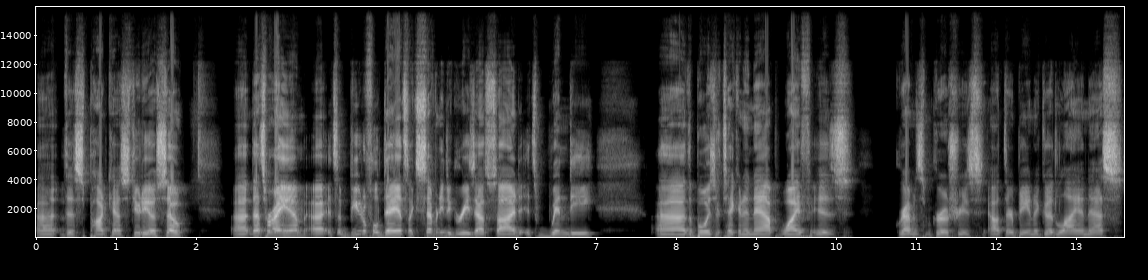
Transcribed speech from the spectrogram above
uh, this podcast studio. So. Uh, that's where I am. Uh, it's a beautiful day. It's like 70 degrees outside. It's windy. Uh, the boys are taking a nap. Wife is grabbing some groceries out there, being a good lioness,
